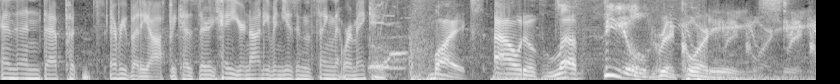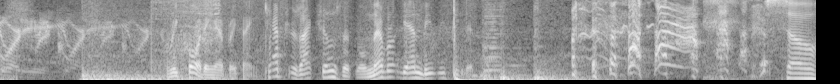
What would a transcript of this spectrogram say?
And then that puts everybody off because they're, hey, you're not even using the thing that we're making. Mike's out of left field recordings recording everything, captures actions that will never again be repeated. so,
